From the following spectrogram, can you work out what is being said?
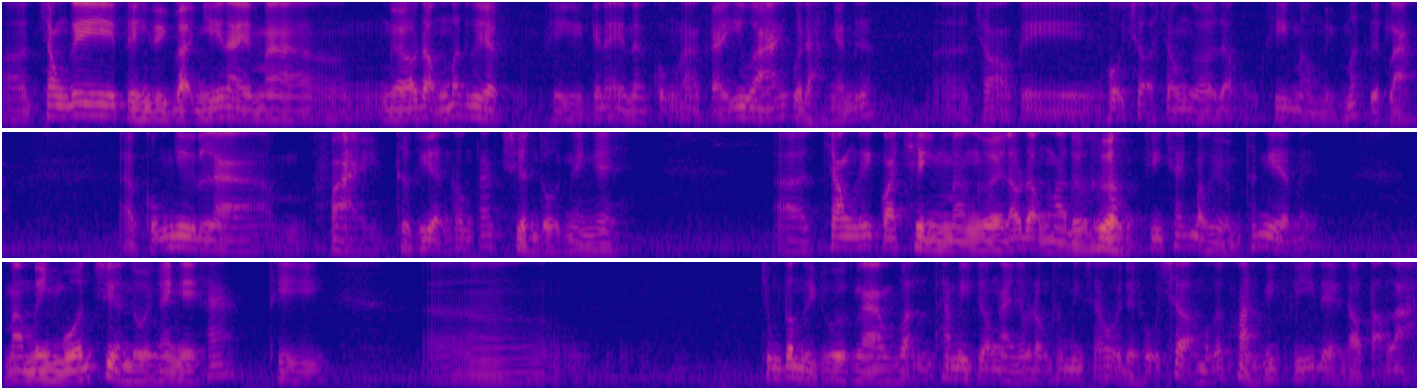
À, trong cái tình hình dịch bệnh như thế này mà người lao động mất việc thì cái này là cũng là cái ưu ái của đảng nhà nước à, cho cái hỗ trợ cho người lao động khi mà mình mất việc làm. À, cũng như là phải thực hiện công tác chuyển đổi ngành nghề. À, trong cái quá trình mà người lao động mà được hưởng chính sách bảo hiểm thất nghiệp ấy mà mình muốn chuyển đổi ngành nghề khác thì à, trung tâm dịch vụ việc làm vẫn tham mưu cho ngành lao động thương minh xã hội để hỗ trợ một cái khoản kinh phí để đào tạo lại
